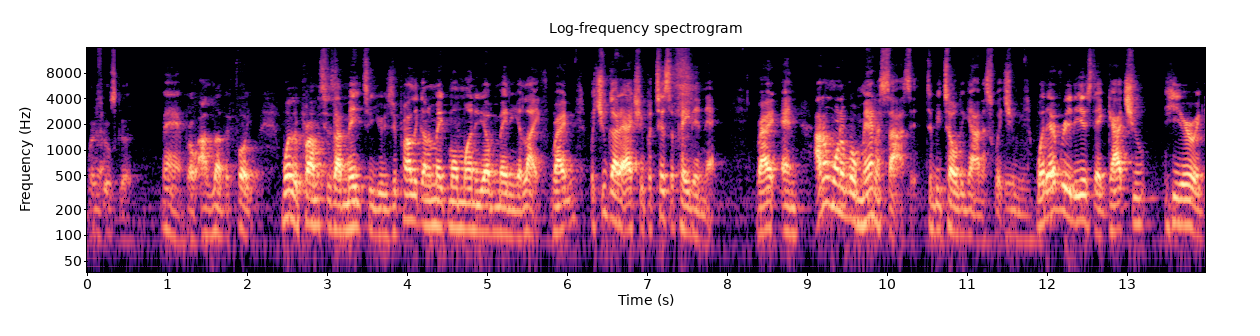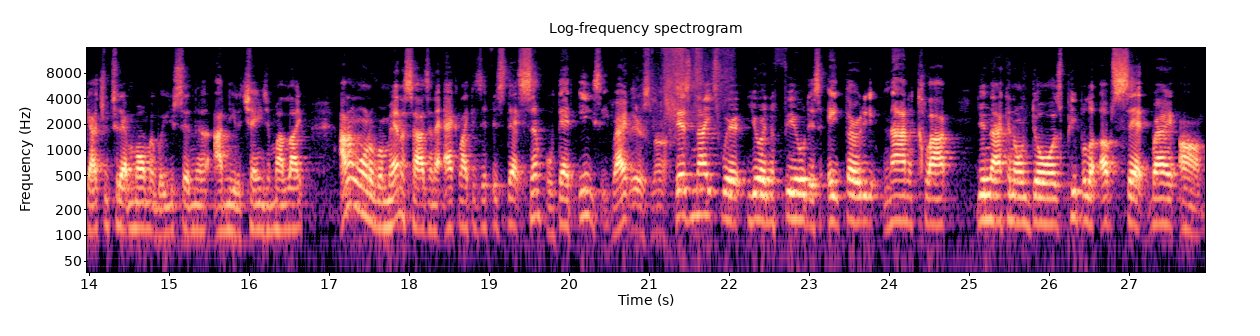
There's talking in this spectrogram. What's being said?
But it yeah. feels good. Man, bro, I love it for you. One of the promises I made to you is you're probably gonna make more money you ever made in your life, right? Mm-hmm. But you gotta actually participate in that, right? And I don't wanna romanticize it, to be totally honest with you. Mm-hmm. Whatever it is that got you here, it got you to that moment where you said, I need a change in my life. I don't want to romanticize and act like as if it's that simple, that easy, right? There's not. There's nights where you're in the field, it's 8.30, 9 o'clock, you're knocking on doors, people are upset, right? Um,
